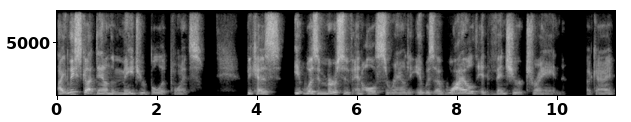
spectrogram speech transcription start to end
I at least got down the major bullet points because it was immersive and all surrounding. It was a wild adventure train. Okay.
